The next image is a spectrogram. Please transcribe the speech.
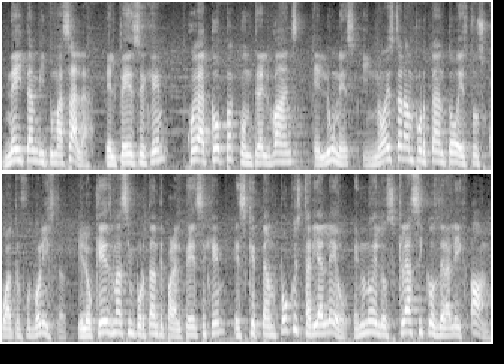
Nathan Bitumasala. El PSG juega Copa contra el Vance el lunes y no estarán por tanto estos cuatro futbolistas. Y lo que es más importante para el PSG es que tampoco estaría Leo en uno de los clásicos de la Ligue 1,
